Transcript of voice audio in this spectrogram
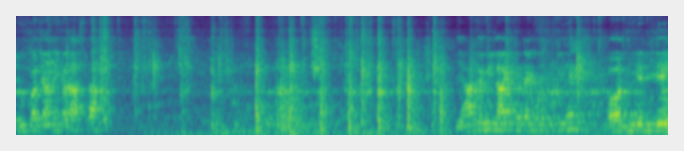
ये ऊपर जाने का रास्ता। यहाँ पे भी लाइट फिटिंग हो चुकी है और धीरे धीरे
